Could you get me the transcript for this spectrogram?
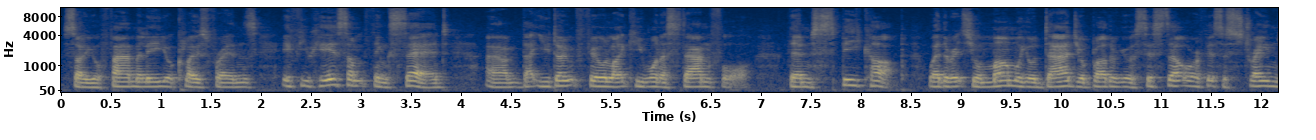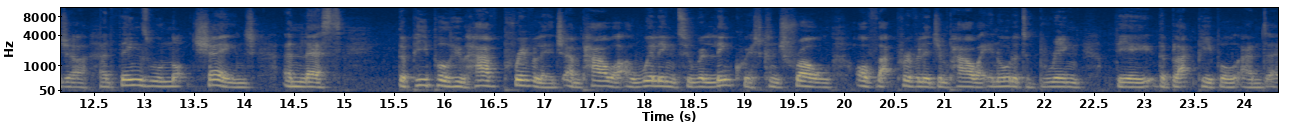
So, your family, your close friends, if you hear something said um, that you don't feel like you want to stand for, then speak up. Whether it's your mum or your dad, your brother or your sister, or if it's a stranger, and things will not change unless the people who have privilege and power are willing to relinquish control of that privilege and power in order to bring the the black people and uh,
